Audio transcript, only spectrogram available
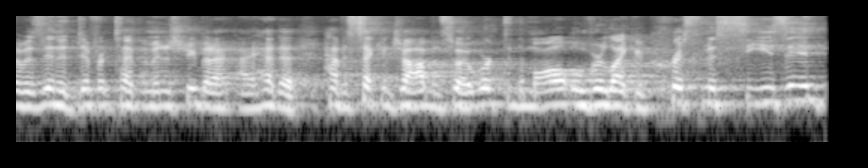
I was in a different type of ministry, but I, I, had to have a second job. And so I worked at the mall over like a Christmas season.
